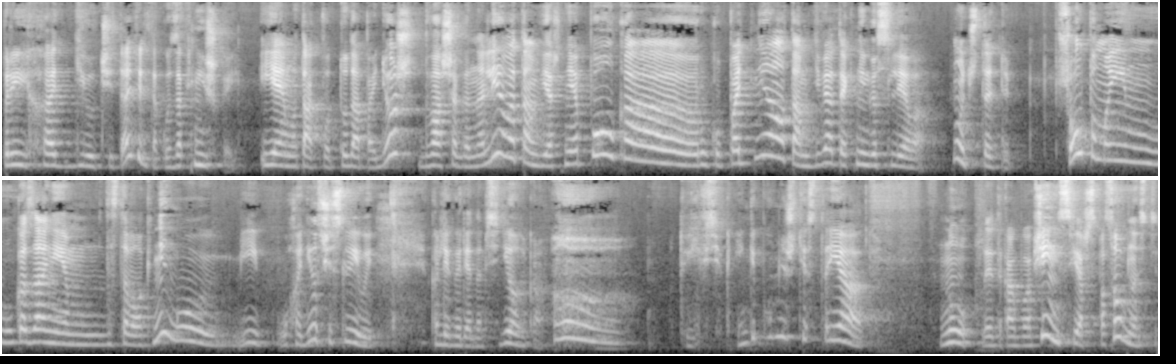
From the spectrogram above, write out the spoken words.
Приходил читатель такой за книжкой, и я ему так вот туда пойдешь, два шага налево, там верхняя полка, руку поднял, там девятая книга слева. Ну, читатель шел по моим указаниям, доставал книгу и уходил счастливый коллега рядом сидела такая, «А, ты все книги помнишь, где стоят? Ну, это как бы вообще не сверхспособность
